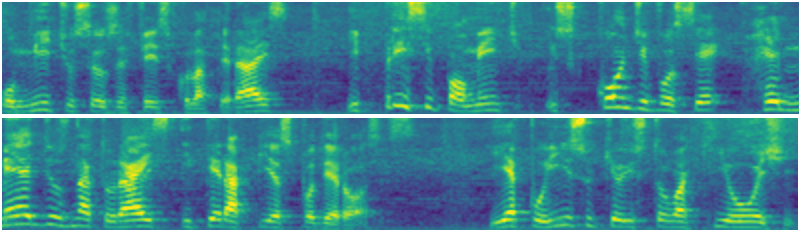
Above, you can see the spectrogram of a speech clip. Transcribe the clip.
omite os seus efeitos colaterais e principalmente esconde você remédios naturais e terapias poderosas. E é por isso que eu estou aqui hoje.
